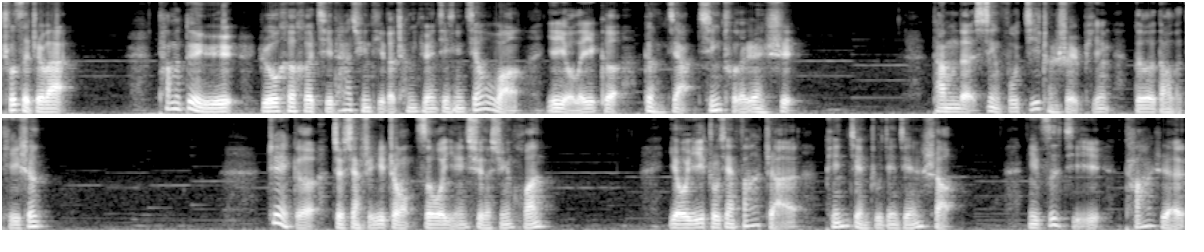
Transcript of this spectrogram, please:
除此之外，他们对于如何和其他群体的成员进行交往也有了一个更加清楚的认识。他们的幸福基准水平得到了提升。这个就像是一种自我延续的循环，友谊逐渐发展，偏见逐渐减少。你自己、他人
